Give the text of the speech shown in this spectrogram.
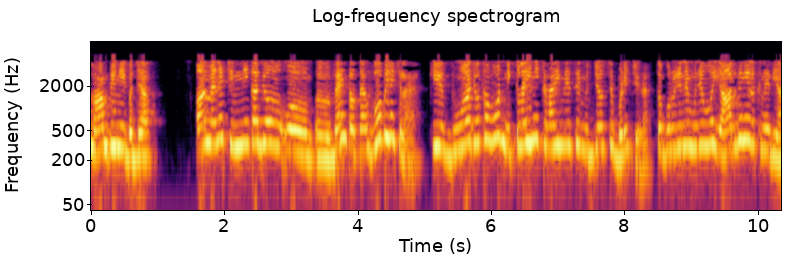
अलार्म भी नहीं बजा। और मैंने चिमनी का जो वेंट होता है, वो भी नहीं चलाया। कि धुआँ जो था वो निकला ही नहीं कढ़ाई में से मुझे उससे बड़ी चिड़ा तो गुरुजी ने मुझे वो याद भी नहीं रखने दिया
